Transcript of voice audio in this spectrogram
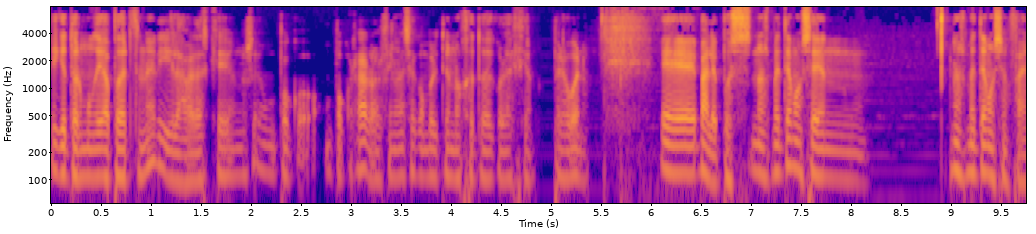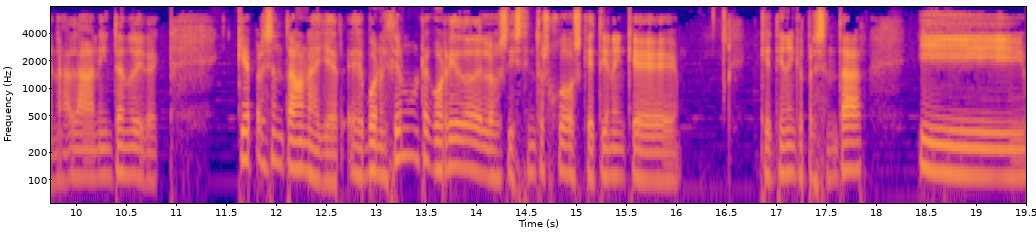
y que todo el mundo iba a poder tener, y la verdad es que, no sé, un poco, un poco raro, al final se convirtió en un objeto de colección. Pero bueno, eh, vale, pues nos metemos en, nos metemos en faena, la Nintendo Direct. ¿Qué presentaron ayer? Eh, bueno, hicieron un recorrido de los distintos juegos que tienen que, que tienen que presentar y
